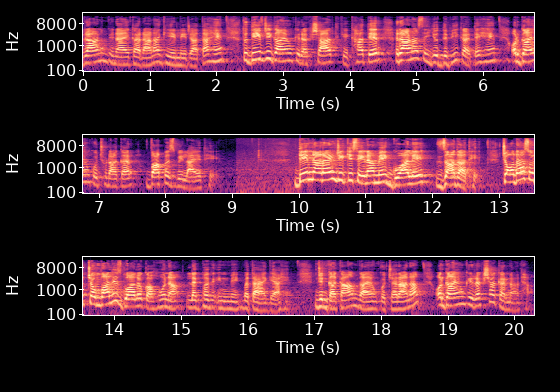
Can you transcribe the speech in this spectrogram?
राण भिनाय का राणा घेर ले जाता है तो देव जी गायों के रक्षार्थ के खातिर राणा से युद्ध भी करते हैं और गायों को छुड़ाकर वापस भी लाए थे। देवनारायण जी की सेना में ग्वाले ज़्यादा थे। चौदह ग्वालों का होना लगभग इनमें बताया गया है, जिनका काम गायों को चराना और गायों की रक्षा करना था।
